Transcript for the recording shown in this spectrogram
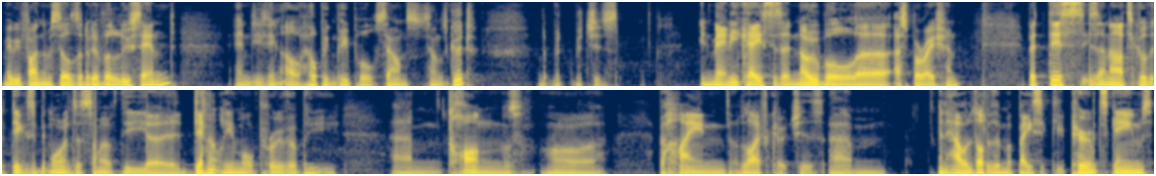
Maybe find themselves at a bit of a loose end, and you think, oh, helping people sounds sounds good, which is in many cases a noble uh, aspiration. But this is an article that digs a bit more into some of the uh, definitely more provably um, cons or behind life coaches um, and how a lot of them are basically pyramid schemes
